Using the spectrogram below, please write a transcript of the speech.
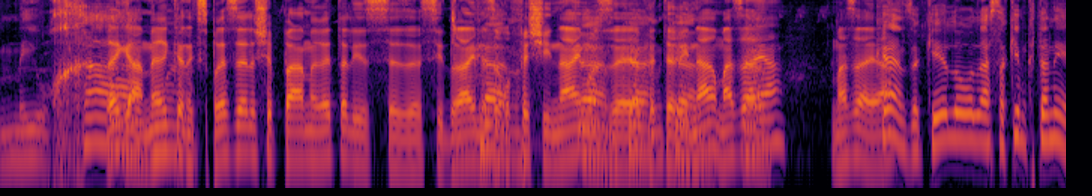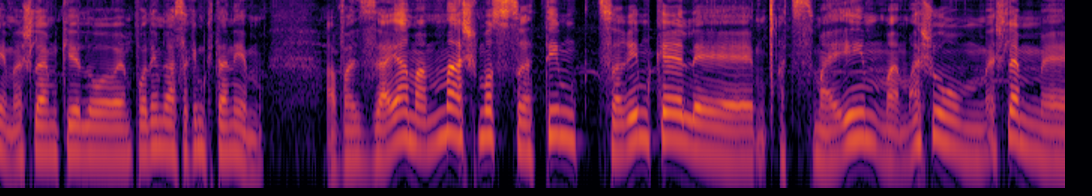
מיוחד. רגע, אמריקן אקספרס זה אלה שפעם הראת לי איזה סדרה עם כן, איזה רופא שיניים או כן, איזה כן, וטרינר, כן, מה זה כן. היה? מה זה היה? כן, זה כאילו לעסקים קטנים, יש להם כאילו, הם פונים לעסקים קטנים. אבל זה היה ממש כמו סרטים קצרים כאלה, עצמאיים, משהו, יש להם אה,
